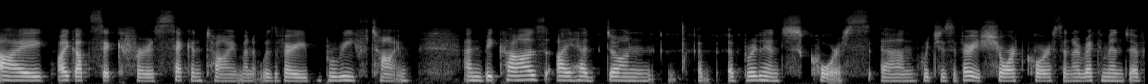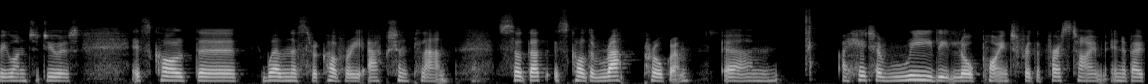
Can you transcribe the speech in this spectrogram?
I I got sick for a second time and it was a very brief time. And because I had done a, a brilliant course, um, which is a very short course, and I recommend everyone to do it, it's called the Wellness Recovery Action Plan. So that is called the WRAP program. Um, I hit a really low point for the first time in about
